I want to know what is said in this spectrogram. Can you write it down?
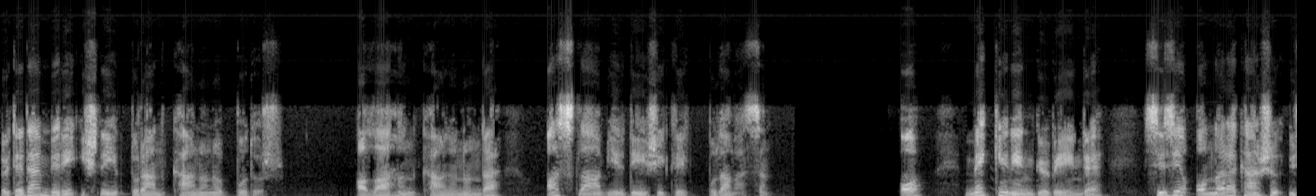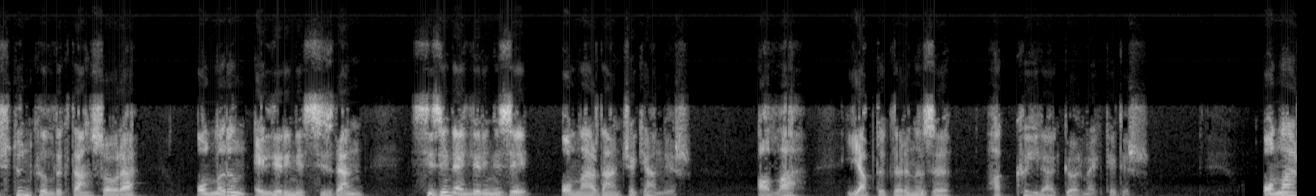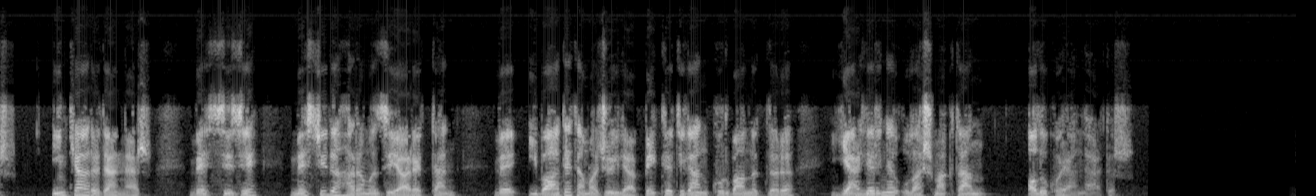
öteden beri işleyip duran kanunu budur. Allah'ın kanununda asla bir değişiklik bulamazsın. O, Mekke'nin göbeğinde sizi onlara karşı üstün kıldıktan sonra, onların ellerini sizden, sizin ellerinizi onlardan çekendir. Allah, yaptıklarınızı hakkıyla görmektedir. Onlar, inkar edenler ve sizi Mescid-i Haram'ı ziyaretten ve ibadet amacıyla bekletilen kurbanlıkları yerlerine ulaşmaktan alıkoyanlardır.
